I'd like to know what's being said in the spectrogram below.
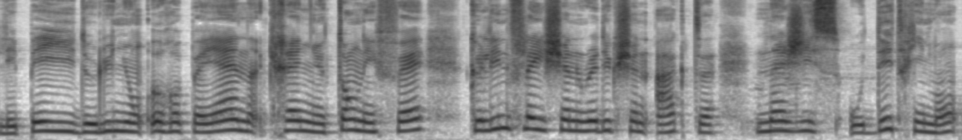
Les pays de l'Union européenne craignent en effet que l'Inflation Reduction Act n'agisse au détriment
